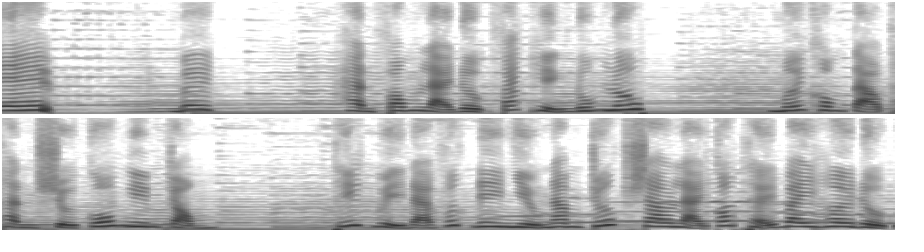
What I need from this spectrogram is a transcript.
E. B. Hành Phong lại được phát hiện đúng lúc Mới không tạo thành sự cố nghiêm trọng. Thiết bị đã vứt đi nhiều năm trước sao lại có thể bay hơi được?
